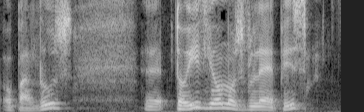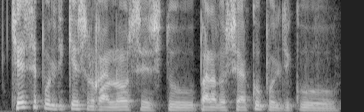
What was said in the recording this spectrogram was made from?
οπαδούς. Ε, το ίδιο όμως βλέπεις και σε πολιτικές οργανώσεις του παραδοσιακού πολιτικού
